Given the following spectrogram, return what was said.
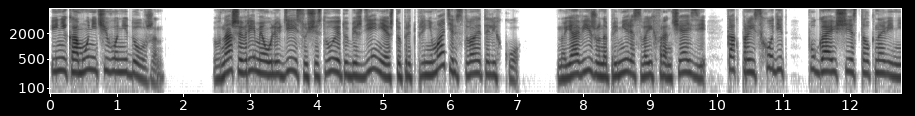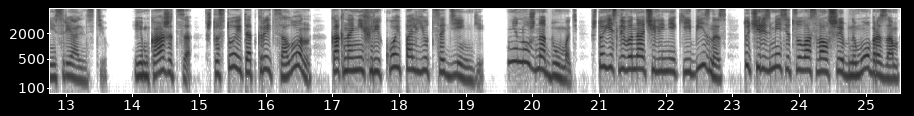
и никому ничего не должен? В наше время у людей существует убеждение, что предпринимательство — это легко. Но я вижу на примере своих франчайзи, как происходит пугающее столкновение с реальностью. Им кажется, что стоит открыть салон, как на них рекой польются деньги. Не нужно думать, что если вы начали некий бизнес, то через месяц у вас волшебным образом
